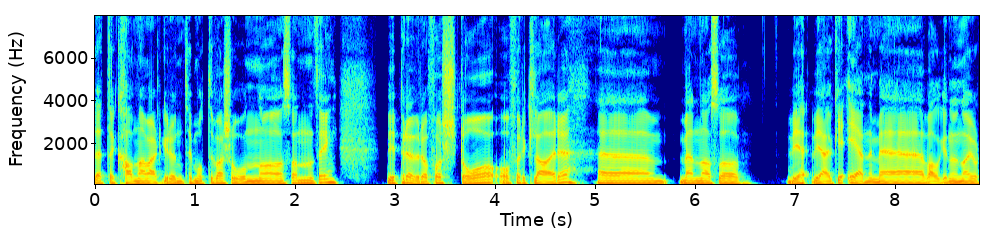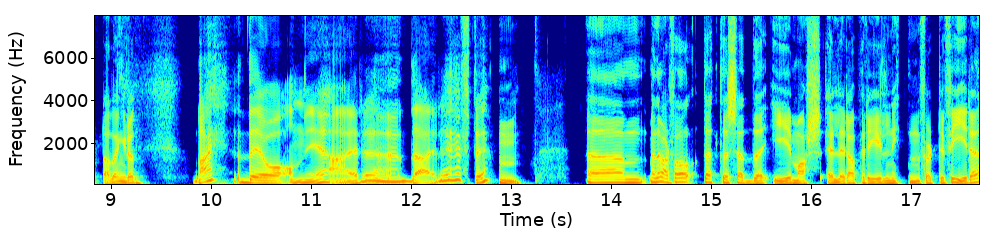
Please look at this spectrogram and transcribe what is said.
dette kan ha vært grunn til motivasjonen og sånne ting, vi prøver å forstå og forklare, eh, men altså Vi, er jo ikke enige med valgene hun har gjort av den grunn. Nei, det å angi er, eh, det er heftig. Um, men i hvert fall, dette skjedde i mars eller april 1944,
